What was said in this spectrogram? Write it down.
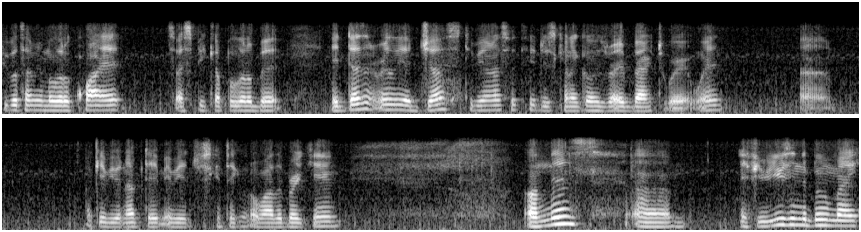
people tell me I'm a little quiet, so I speak up a little bit. It doesn't really adjust, to be honest with you, it just kind of goes right back to where it went. Um, I'll give you an update, maybe it's just going to take a little while to break in. On this, um, if you're using the boom mic,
